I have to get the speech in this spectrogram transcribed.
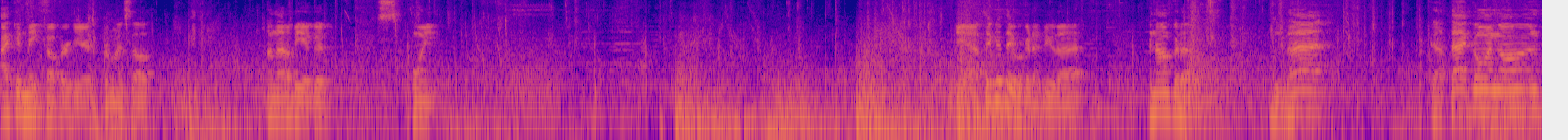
I can make cover here for myself. And that'll be a good point. Yeah, I figured they were gonna do that. And now I'm gonna do that. Got that going on.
